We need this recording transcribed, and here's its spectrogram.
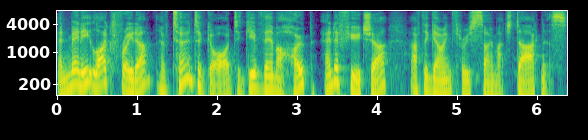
and many, like Frida, have turned to God to give them a hope and a future after going through so much darkness.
